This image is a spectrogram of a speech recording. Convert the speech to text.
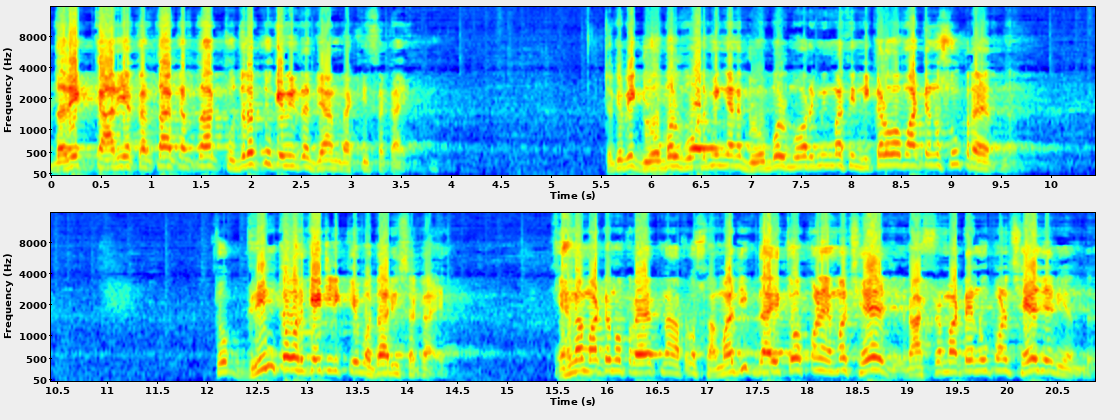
દરેક કાર્ય કરતા કરતા કુદરતનું કેવી રીતે ધ્યાન રાખી શકાય? તો કે ભાઈ ગ્લોબલ વોર્મિંગ અને ગ્લોબલ વોર્મિંગમાંથી નીકળવા માટેનો શું પ્રયત્ન? તો ગ્રીન કવર કેટલી કે વધારી શકાય? એના માટેનો પ્રયત્ન આપણો સામાજિક દાયિત્વ પણ એમાં છે જ, રાષ્ટ્ર માટેનું પણ છે જ એની અંદર.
